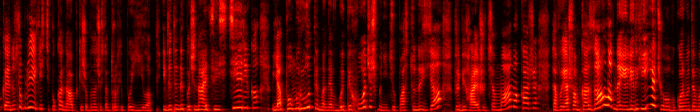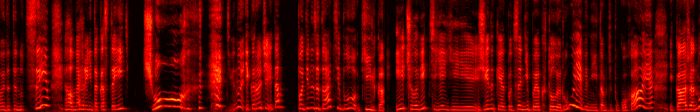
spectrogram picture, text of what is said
окей, ну зроблю якісь типу канапки, щоб вона щось там трохи поїла. І в дитини починається істерика, я помру, ти мене вбити хочеш, мені цю пасту нельзя. Прибігаєш оця мама каже, та ви я ж вам казала, в неї алергія, чого ви кормите мою дитину цим? І головна героїня така стоїть. Чо? ну і коротше, і там подібних ситуацій було кілька. І чоловік цієї жінки, якби це ніби як толерує, він її там, типу, кохає і каже: ну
